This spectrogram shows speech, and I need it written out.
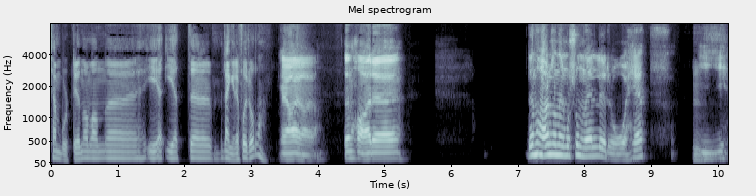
kommer borti når man eh, i, i et eh, lengre forhold. Da. ja, ja. ja. Den har Den har en sånn emosjonell råhet Mm. i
